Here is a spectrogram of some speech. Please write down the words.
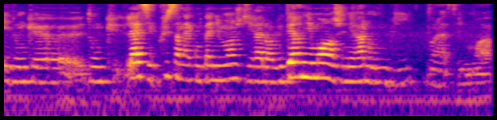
et donc, donc là, c'est plus un accompagnement, je dirais. Alors, le dernier mois, en général, on oublie. Voilà, c'est le mois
